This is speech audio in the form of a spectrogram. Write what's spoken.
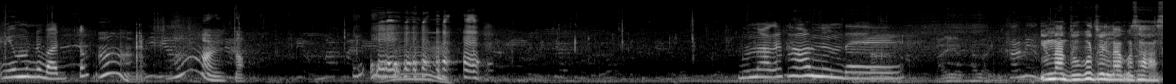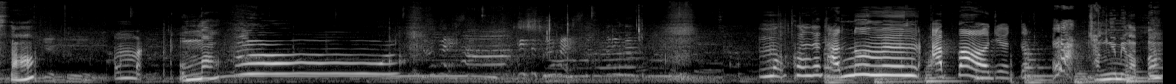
이모도 맛있어? 음, 음 맛있다. 누나가 사왔는데 유나 누구 주려고 사왔어? 엄마. 엄마? 엄마 근데 단놈은 아빠 어디였어? 장유민 아빠?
